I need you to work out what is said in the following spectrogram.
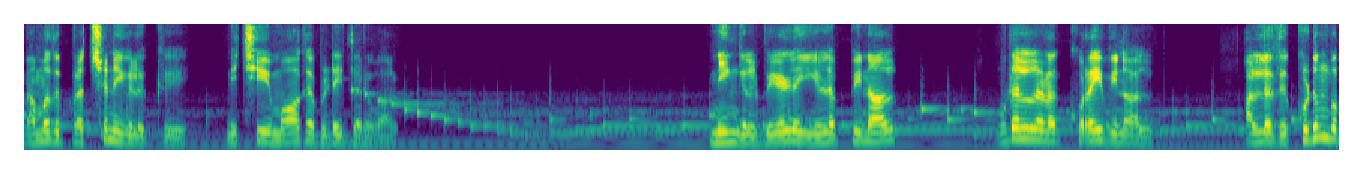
நமது பிரச்சனைகளுக்கு நிச்சயமாக விடை தருவாள். நீங்கள் வேலை இழப்பினால் உடல்நலக் குறைவினால் அல்லது குடும்ப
